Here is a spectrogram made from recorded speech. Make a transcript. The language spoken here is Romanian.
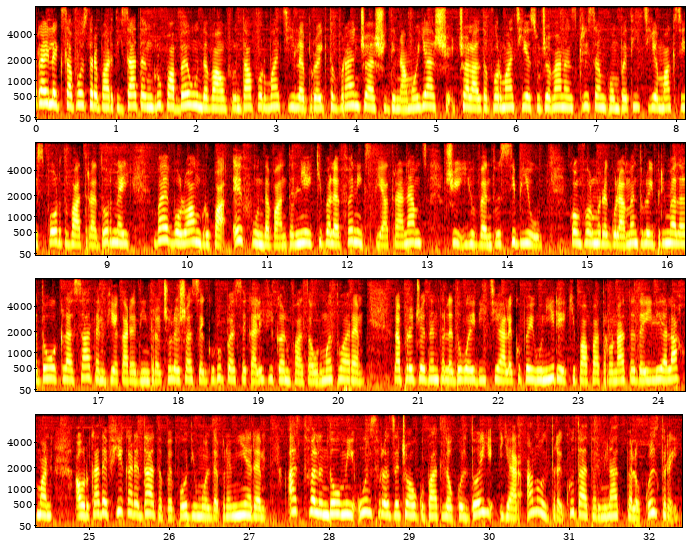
Railex a fost repartizată în grupa B, unde va înfrunta formațiile Proiect Vrancea și Dinamo Iași. Cealaltă formație suceveană înscrisă în competiție Maxi Sport Vatra Dornei va evolua în grupa F, unde va întâlni echipele Phoenix Piatra Neamț și Juventus Sibiu. Conform regulamentului, primele două clasate în fiecare dintre cele șase grupe se califică în faza următoare. La precedentele două ediții ale Cupei Unirii, echipa patronată de Ilie Lachman a urcat de fiecare dată pe podiumul de premiere. Astfel, în 2011 a ocupat locul 2 2, iar anul trecut a terminat pe locul 3.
